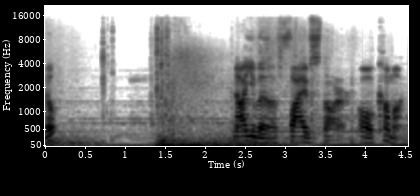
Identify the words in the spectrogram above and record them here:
Nope. Not even a five star. Oh, come on.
